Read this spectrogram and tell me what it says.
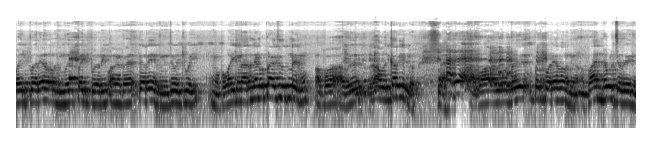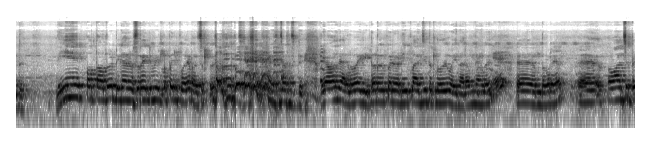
പരിപ്പ് കറി പറഞ്ഞത് പരിപ്പ് കറിയും അങ്ങനത്തെ കറിയായിരുന്നു. ജോലിക്ക് പോയി. അപ്പോൾ വൈകുന്നേരം ഞങ്ങൾ പ്ലാൻ ചെയ്തിട്ടുണ്ടായിരുന്നു. അപ്പോൾ അത് അവർക്കറിയില്ലല്ലോ. അപ്പോൾ അതുകൊണ്ട് പരിപ്പ് കറിയാന്ന് പറഞ്ഞു. അപ്പോൾ എന്നെ വിളിച്ചത് കഴിഞ്ഞിട്ട്. നീ പത്താമത് വെഡിങ് ആനിവേഴ്സറി ആയിട്ട് വീട്ടിൽ പരിപ്പ് കറിയാണ് വെച്ചിട്ട്. ഞങ്ങൾ വൈകിട്ടാണ് പരിപാടി പ്ലാൻ ചെയ്തിട്ടുള്ളത്. വൈകുന്നേരം ഞങ്ങൾ എന്താ പറയാ വാങ്ങിച്ചിട്ട്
